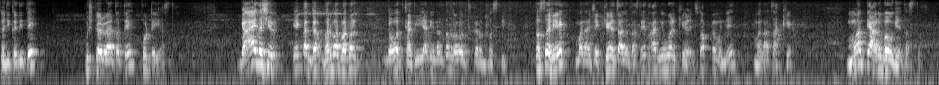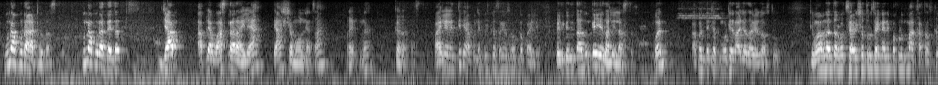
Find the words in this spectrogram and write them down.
कधी कधी ते पुष्कळ वेळा तर ते खोटंही असतं. गाय जशी एकदा ग भरभर भरभर गवत खाती आणि नंतर रवत करत बसती तसं हे मनाचे खेळ चालत असतात हा निवळ खेळ आहे. स्वप्न म्हणजे मनाचा खेळ. मन ते अनुभव घेत असतं. पुन्हा पुन्हा आठवत असतं. पुन्हा पुन्हा त्याच्यात ज्या आपल्या वासना राहिल्या त्या शमवण्याचा प्रयत्न करत असतो पाहिलेले तरी आपण पुष्कळ सगळे स्वप्न पाहिले. कधी कधी तर अजून काही झालेलं असतं. पण आपण त्याच्यात मोठे राजा झालेलो असतो. किंवा नंतर मग शत्रू सैन्याने पकडून मार खात असतो.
